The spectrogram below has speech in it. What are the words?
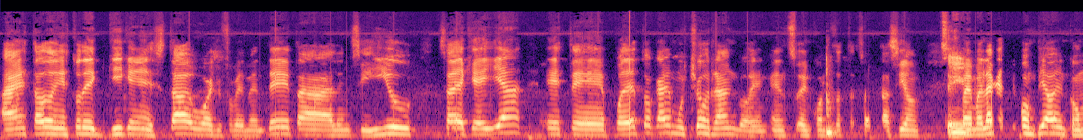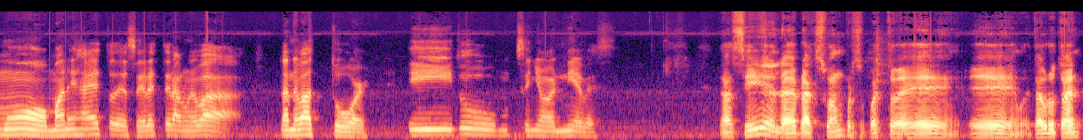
ha estado en esto de geek en Star Wars y Vendetta el NCU sabe que ella este, puede tocar muchos rangos en, en, cuanto a su actuación. Sí. pero es verdad que estoy confiado en cómo maneja esto de ser este la nueva la nueva tour y tú, señor Nieves. Así, ah, la de Black Swan, por supuesto, está brutal.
